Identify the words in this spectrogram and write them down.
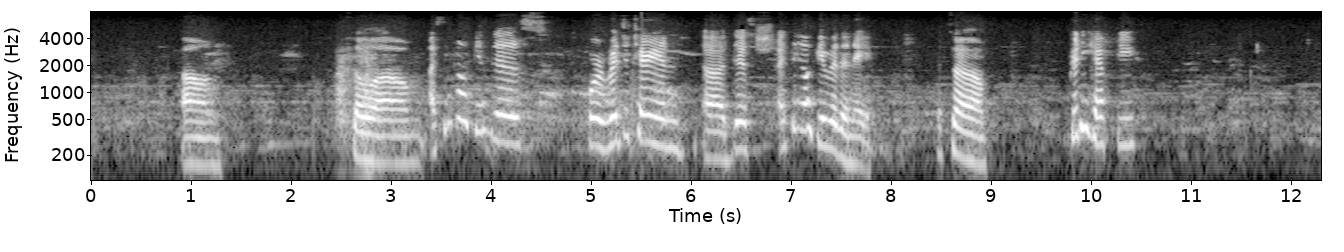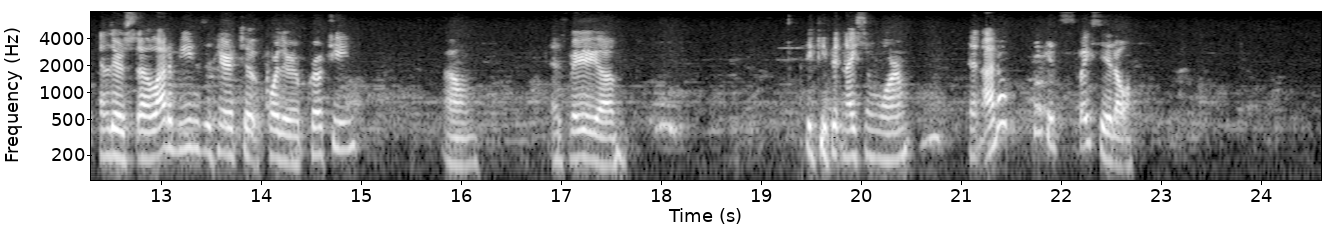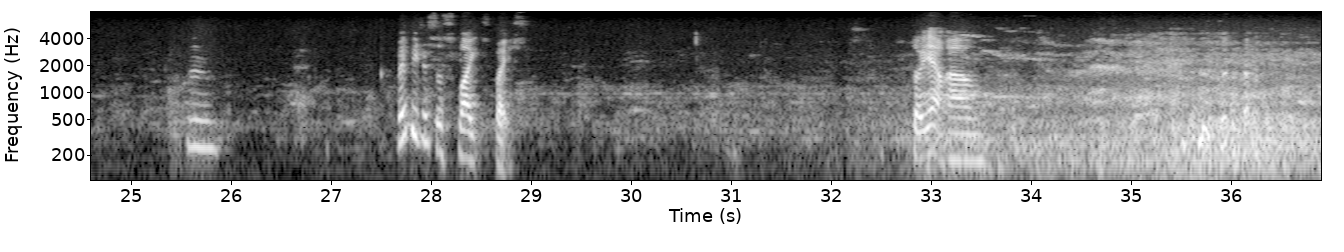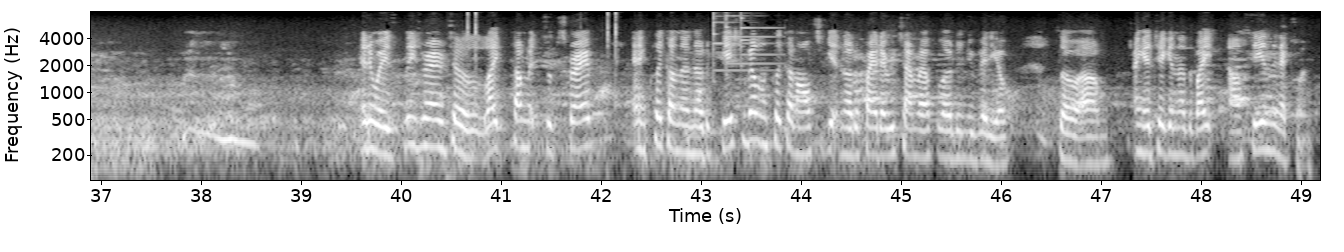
Um, so um, I think I'll give this for a vegetarian uh, dish, I think I'll give it an A. It's uh, pretty hefty. And there's a lot of beans in here to, for their protein. Um, it's very, um, they keep it nice and warm. And I don't think it's spicy at all. Hmm. Maybe just a slight spice. So yeah, um, Anyways, please remember to like, comment, subscribe, and click on the notification bell and click on all to get notified every time I upload a new video. So um, I'm going to take another bite. I'll see you in the next one.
